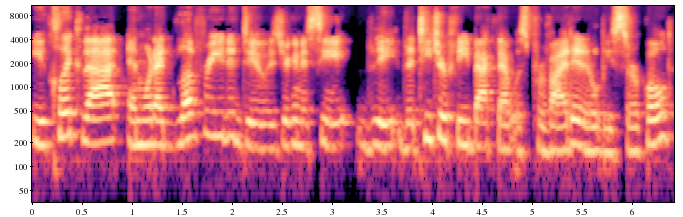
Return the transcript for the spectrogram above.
you click that. And what I'd love for you to do is you're going to see the, the teacher feedback that was provided. It'll be circled.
